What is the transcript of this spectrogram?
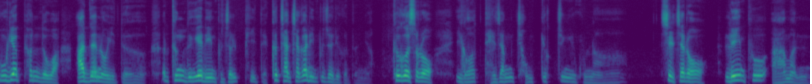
구개 편도와 아데노이드 등등의 림프절 비대 그 자체가 림프절이거든요. 그것으로 이거 대장 정격증이구나. 실제로 림프암은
